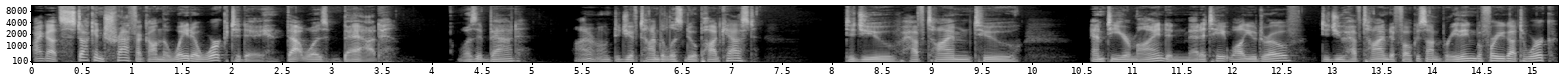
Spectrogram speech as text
I got stuck in traffic on the way to work today. That was bad. Was it bad? I don't know. Did you have time to listen to a podcast? Did you have time to empty your mind and meditate while you drove? Did you have time to focus on breathing before you got to work?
